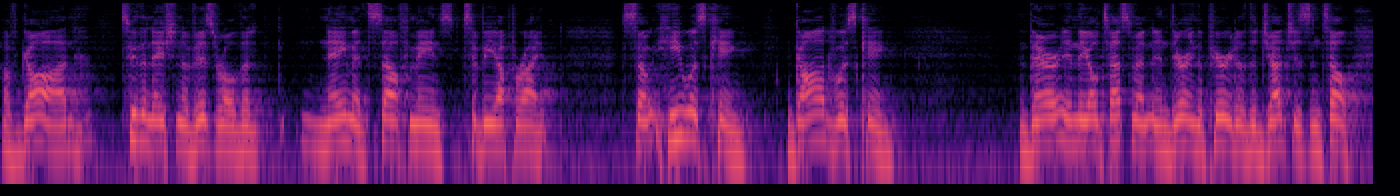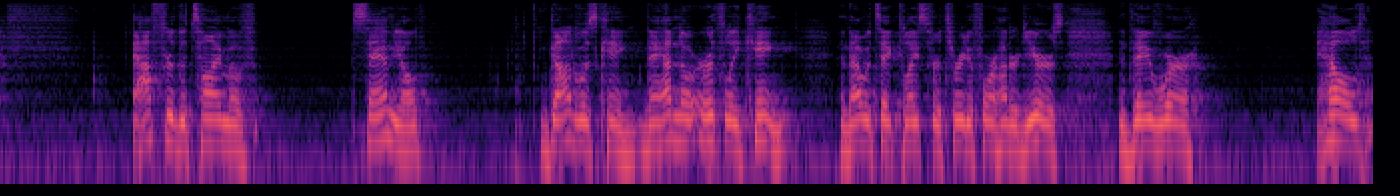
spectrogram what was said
of God to the nation of Israel. The name itself means to be upright. So he was king. God was king. There in the Old Testament and during the period of the judges until after the time of Samuel, God was king. They had no earthly king, and that would take place for three to four hundred years. They were held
